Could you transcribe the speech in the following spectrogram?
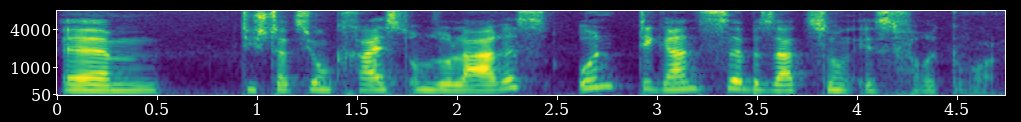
Ähm, die Station kreist um Solaris und die ganze Besatzung ist verrückt geworden.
